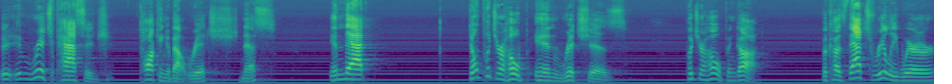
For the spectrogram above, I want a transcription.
Rich passage talking about richness, in that don't put your hope in riches. Put your hope in God because that's really where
